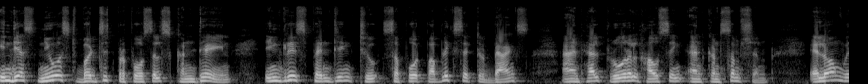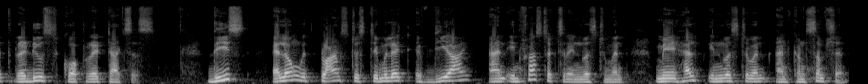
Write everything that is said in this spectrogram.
India's newest budget proposals contain increased spending to support public sector banks and help rural housing and consumption, along with reduced corporate taxes. These, along with plans to stimulate FDI and infrastructure investment, may help investment and consumption,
